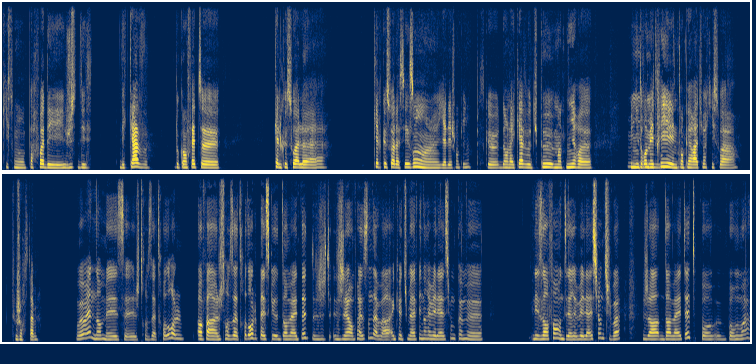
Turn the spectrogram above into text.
qui sont parfois des, juste des, des caves. Donc en fait, euh, quelle, que soit la, quelle que soit la saison, euh, il y a des champignons. Parce que dans la cave, tu peux maintenir euh, une Oui. hydrométrie et une température qui soit toujours stable. Ouais, ouais, non, mais je trouve ça trop drôle. Enfin, je trouve ça trop drôle parce que dans ma tête, j'ai l'impression d'avoir que tu m'as fait une révélation comme les enfants ont des révélations, tu vois. Genre, dans ma tête, pour, pour moi,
